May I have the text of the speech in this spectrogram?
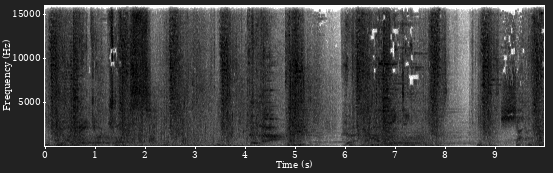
You made your choice. Dominating. Shut down.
